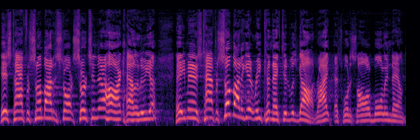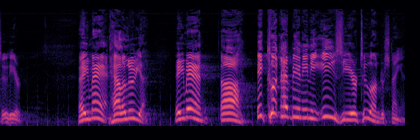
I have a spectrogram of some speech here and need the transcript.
It's time for somebody to start searching their heart. Hallelujah. Amen. It's time for somebody to get reconnected with God, right? That's what it's all boiling down to here. Amen. Hallelujah. Amen. Uh, it couldn't have been any easier to understand.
